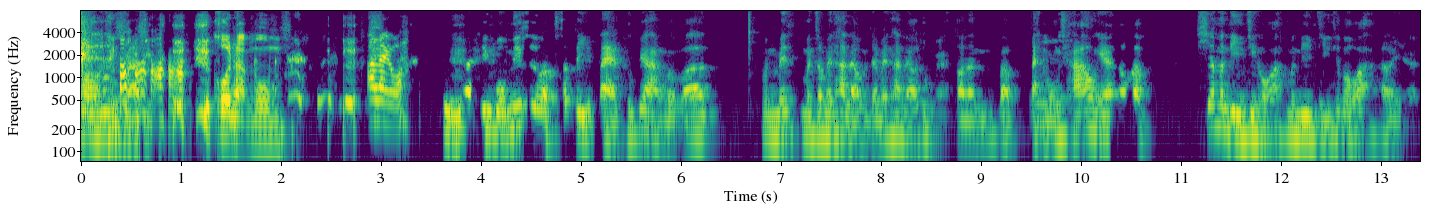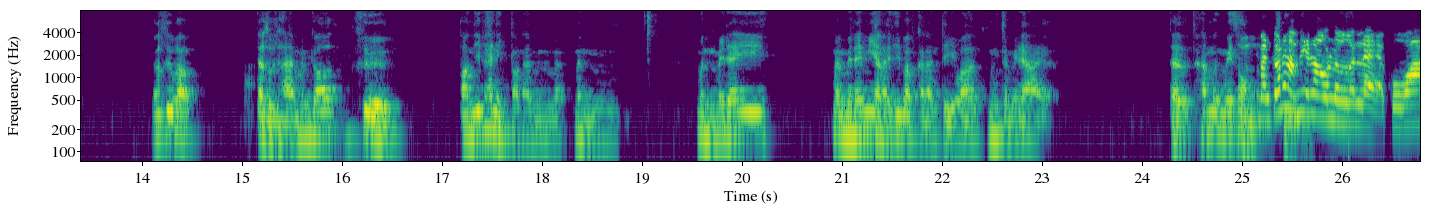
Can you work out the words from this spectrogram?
พอถึงนะโคตรหักมุม อะไรวะถึงจริงบุมนี่คือแบบสติแตกทุกอย่างแบบว่า มันไม่มันจะไม่ทันแล้วมันจะไม่ทันแล้วถูกไหมตอนนั้นแบบแปดโมงเช้าเงี้ยต้องแบบเชื่อมันดีจริงเหรอวะมันดีจริงใช่ป่าวะอะไรอย่างเงี้ยก็คือแบบ แต่สุดท้ายมันก็คือ ตอนที่แพนิคตอนนั้นมันมันมันไม่ได้ มันไม่ได้มีอะไรที่แบบการันตีว่ามึงจะไม่ได้อะแต่ถ้ามึงไม่ส่ง มันก็ทำให้เราเลินแหละกูว่า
